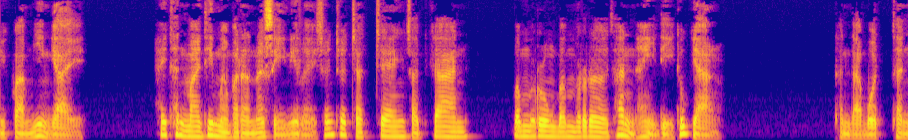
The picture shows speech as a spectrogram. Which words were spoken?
มีความยิ่งใหญ่ ให้ท่านมาที่เมืองพาราณสีนี่เลย ฉันจะจัดแจงจัดการบำรุงบำเรอท่านให้ดีทุกอย่าง ท่านดาบทท่าน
